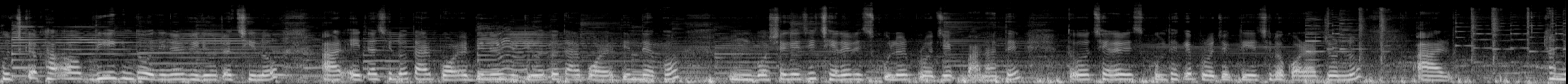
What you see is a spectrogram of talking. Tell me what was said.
ফুচকা খাওয়া অবধি কিন্তু ওই দিনের ভিডিওটা ছিল। আর এটা ছিল তার পরের দিনের ভিডিও। তো তার পরের দিন দেখো বসে গেছি ছেলের স্কুলের প্রজেক্ট বানাতে। তো ছেলের স্কুল থেকে প্রজেক্ট দিয়েছিল করার জন্য। আর আমি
